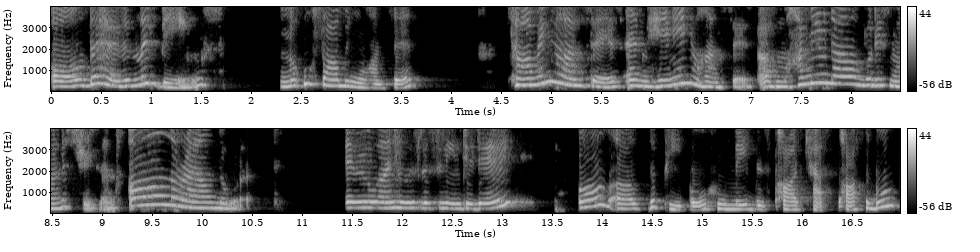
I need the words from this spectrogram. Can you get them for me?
all the heavenly beings, Nuku Saming Wahanse, Samin Nuances and Mahini Nuances of Mahamevnawa Buddhist monasteries and all around the world. Everyone who is listening today, all of the people who made this podcast possible,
